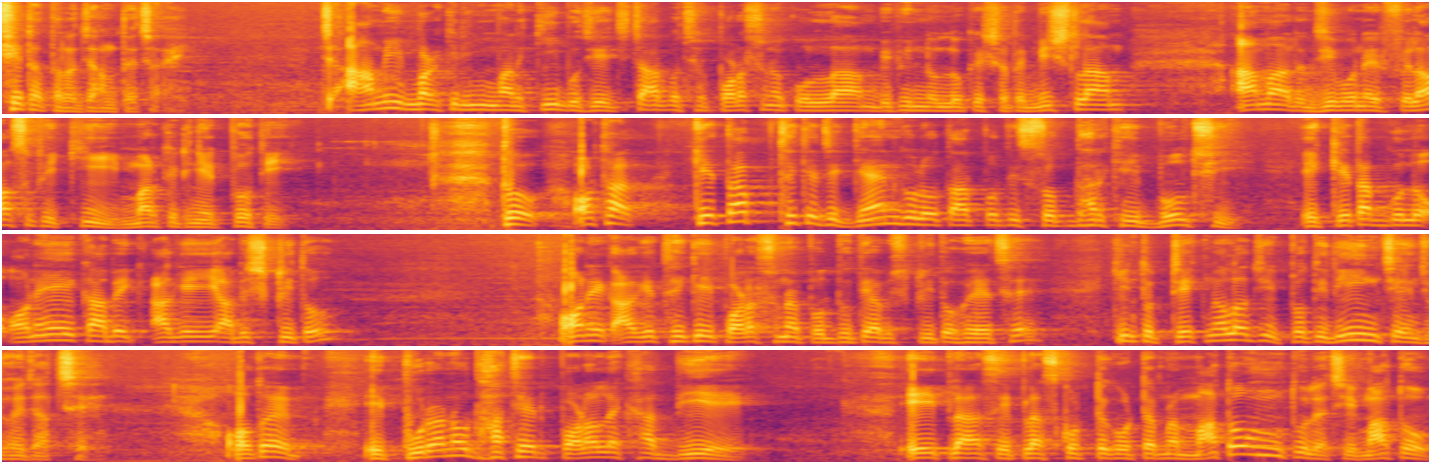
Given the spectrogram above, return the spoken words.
সেটা তারা জানতে চায়। যে আমি মার্কেটিং মানে কী বুঝি? যে চার বছর পড়াশোনা করলাম, বিভিন্ন লোকের সাথে মিশলাম, আমার জীবনের ফিলসফি কি মার্কেটিংয়ের প্রতি? তো অর্থাৎ কেতাব থেকে যে জ্ঞানগুলো তার প্রতি শ্রদ্ধার খেয়ে বলছি, এই কেতাবগুলো অনেক আবেগ আগেই আবিষ্কৃত, অনেক আগে থেকেই পড়াশোনার পদ্ধতি আবিষ্কৃত হয়েছে, কিন্তু টেকনোলজি প্রতিদিন চেঞ্জ হয়ে যাচ্ছে। অতএব এই পুরানো ধাঁচের পড়ালেখা দিয়ে এ প্লাস এ প্লাস করতে করতে আমরা মাতম তুলেছি, মাতম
